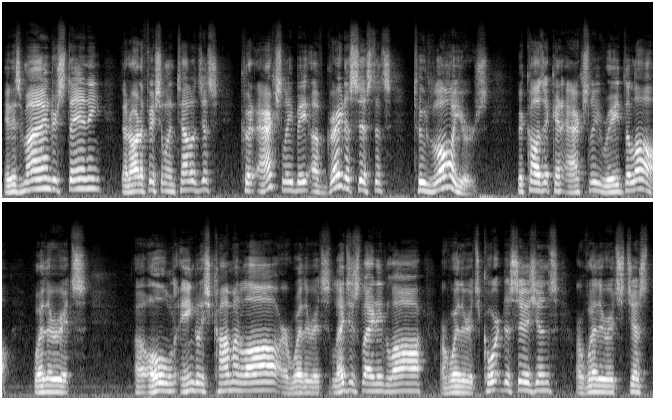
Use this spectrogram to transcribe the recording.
It is my understanding that artificial intelligence could actually be of great assistance to lawyers because it can actually read the law, whether it's uh, old English common law or whether it's legislative law or whether it's court decisions or whether it's just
